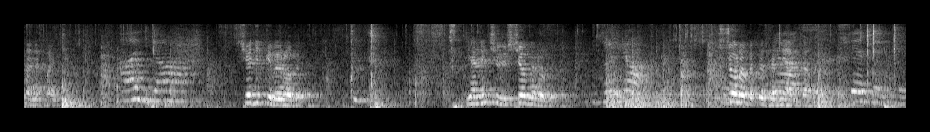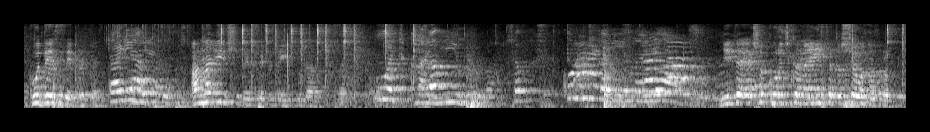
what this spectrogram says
стане пальчиком? Що, дітки, ви робите? Я не чую, що ви робите? Що робите з зернятками? Куди сипете? А навіщо ви сипете їх туди? Діти, а якщо курочка наїсться, то що вона зробить?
